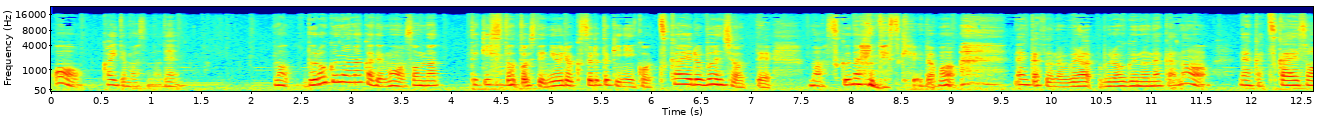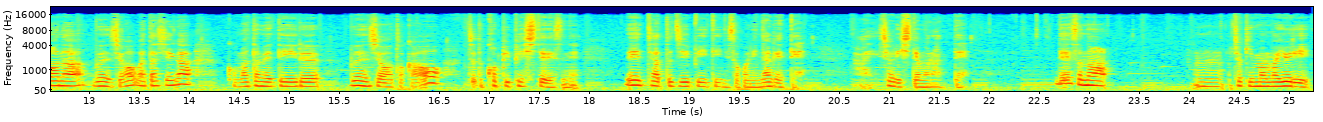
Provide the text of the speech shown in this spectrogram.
を書いてますので、まあ、ブログの中でもそんなテキストとして入力する時にこう使える文章ってまあ少ないんですけれども なんかそのブログの中のなんか使えそうな文章私がこうまとめている文章とかをちょっとコピペしてですね。でチャット GPT にそこに投げて、はい、処理してもらって。でその、うん、貯金ママゆり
